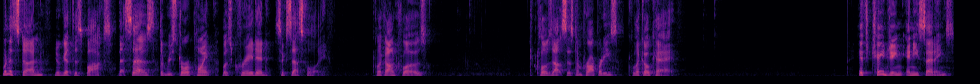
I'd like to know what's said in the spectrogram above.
When it's done, you'll get this box that says the restore point was created successfully. Click on Close. To close out system properties, click OK. If changing any settings,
